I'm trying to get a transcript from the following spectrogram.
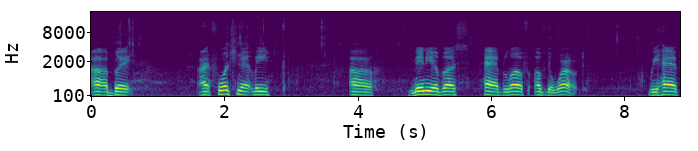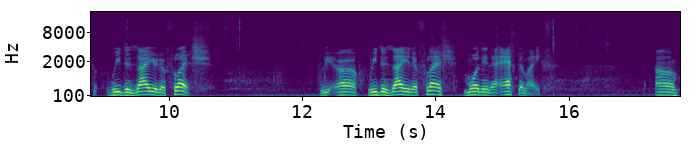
Uh, but unfortunately, uh, many of us have love of the world. We have, we desire the flesh. We, uh, we desire the flesh more than the afterlife. Um,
